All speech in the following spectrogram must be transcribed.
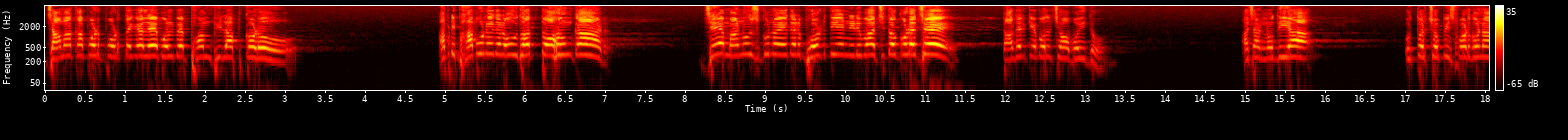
জামা কাপড় পরতে গেলে বলবে ফর্ম ফিল আপ করো। আপনি ভাবুন এদের ঔদ্ধত্য, অহংকার। যে মানুষগুলো এদের ভোট দিয়ে নির্বাচিত করেছে, তাদেরকে বলছে অবৈধ। আচ্ছা নদিয়া, উত্তর চব্বিশ পরগনা,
